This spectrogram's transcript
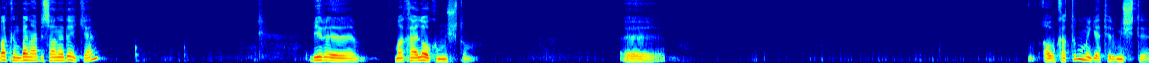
Bakın ben hapishanedeyken bir e, makale okumuştum. E, avukatım mı getirmişti?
